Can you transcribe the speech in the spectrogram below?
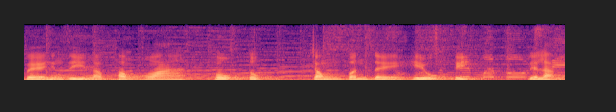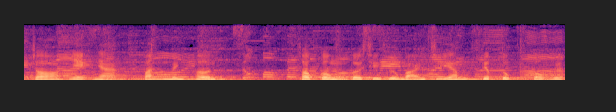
về những gì là phong hóa, hổ tục trong vấn đề hiếu thị để làm cho nhẹ nhàng, văn minh hơn. Sau cùng tôi xin quý ông bà anh chị em tiếp tục cầu nguyện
